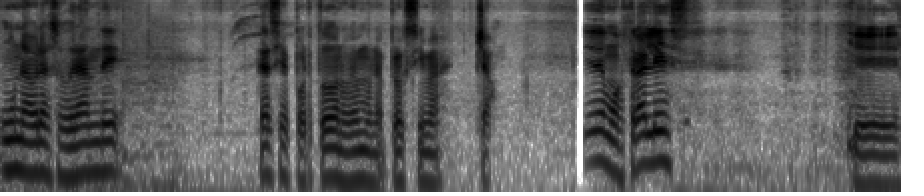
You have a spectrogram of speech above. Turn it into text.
Un abrazo grande. Gracias por todo. Nos vemos en la próxima. Chao. Quiero mostrarles que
